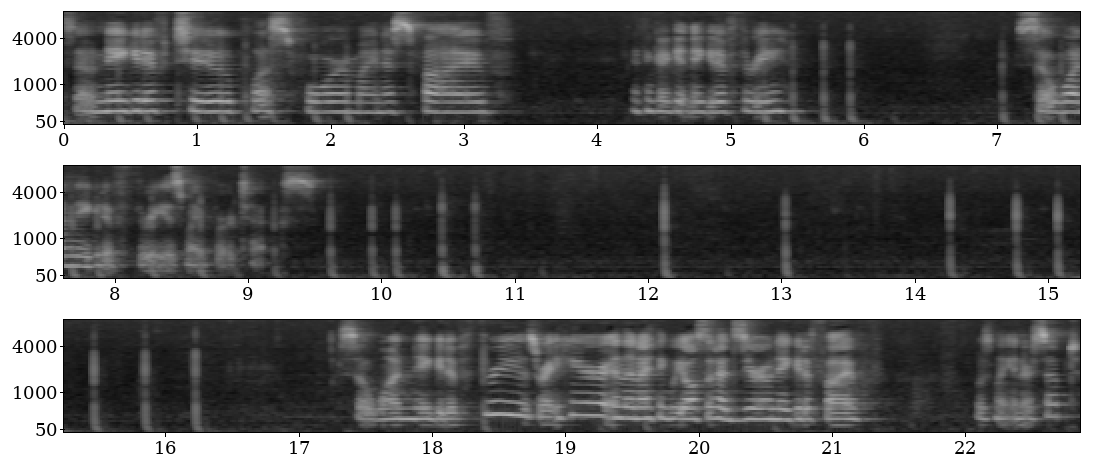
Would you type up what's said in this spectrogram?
So negative 2 plus 4 minus 5. I think I get negative 3. So 1, negative 3 is my vertex. So 1, negative 3 is right here. And then I think we also had 0, negative 5 was my intercept.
